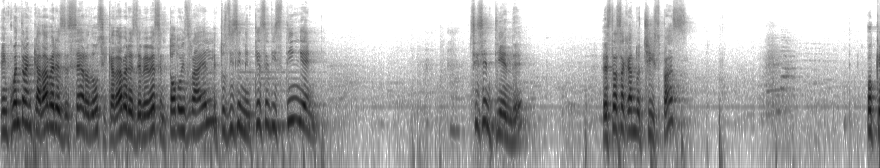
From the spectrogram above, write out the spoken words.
Encuentran cadáveres de cerdos y cadáveres de bebés en todo Israel, entonces dicen, ¿en qué se distinguen? ¿Sí se entiende? ¿Está sacando chispas? Ok,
